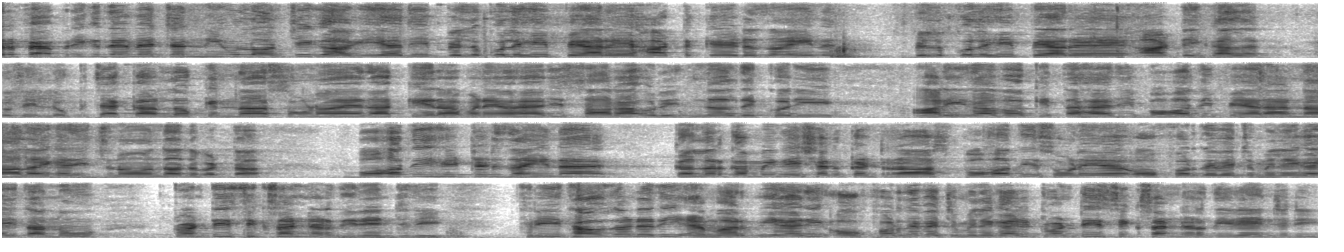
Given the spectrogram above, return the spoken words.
ਵੇਅਰ ਫੈਬਰਿਕ ਦੇ ਵਿੱਚ ਨਿਊ ਲਾਂਚਿੰਗ ਆ ਗਈ ਹੈ ਜੀ। ਬਿਲਕੁਲ ਹੀ ਪਿਆਰੇ ਹਟ ਕੇ ਡਿਜ਼ਾਈਨ ਬਿਲਕੁਲ ਹੀ ਪਿਆਰੇ ਆਰਟੀਕਲ ਤੁਸੀਂ ਲੁੱਕ ਚੈੱਕ ਕਰ ਲਓ, ਕਿੰਨਾ ਸੋਹਣਾ ਇਹਦਾ ਘੇਰਾ ਬਣਿਆ ਹੋਇਆ ਜੀ। ਸਾਰਾ ਓਰੀਜਨਲ ਦੇਖੋ ਜੀ, ਆਰੀ ਦਾ ਵਰਕ ਕੀਤਾ ਹੈ ਜੀ। ਬਹੁਤ ਹੀ ਪਿਆਰਾ ਨਾਲ ਆਏਗਾ ਜੀ ਚਨੌਨ ਦਾ ਦੁਪੱਟਾ। ਬਹੁਤ ਹੀ ਹਿੱਟ ਡਿਜ਼ਾਈਨ ਹੈ। ਕਲਰ ਕੰਬੀਨੇਸ਼ਨ ਕੰਟਰਾਸਟ ਬਹੁਤ ਹੀ ਸੋਹਣੇ ਹੈ ਆਫਰ ਦੇ ਵਿੱਚ ਮਿਲੇਗਾ ਜੀ ਤੁਹਾਨੂੰ 2600 ਦੀ ਰੇਂਜ ਦੀ। 3000 ਇਹਦੀ ਐਮ ਆਰ ਪੀ ਹੈ ਜੀ। ਆਫਰ ਦੇ ਵਿੱਚ ਮਿਲੇਗਾ ਜੀ 2600 ਦੀ ਰੇਂਜ ਦੀ।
